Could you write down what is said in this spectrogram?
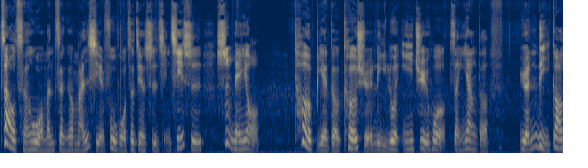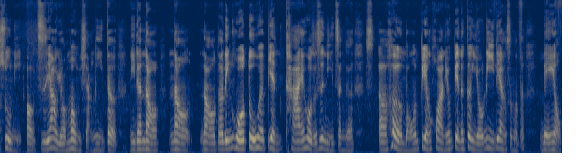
造成我们整个满血复活这件事情，其实是没有特别的科学理论依据或怎样的。原理告诉你哦，只要有梦想，你的你的脑脑脑的灵活度会变开，或者是你整个呃荷尔蒙变化，你会变得更有力量什么的，没有。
